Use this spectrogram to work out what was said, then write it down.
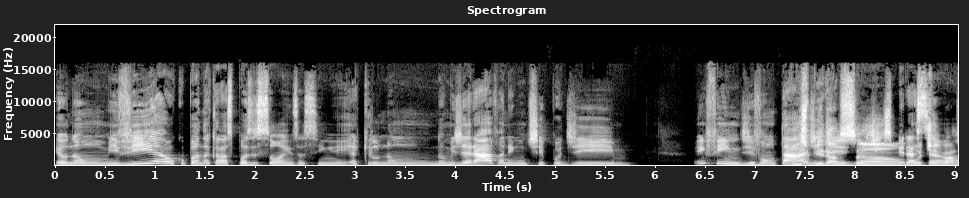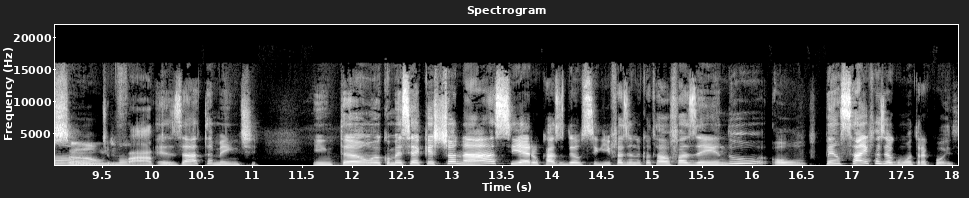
eu não me via ocupando aquelas posições, assim, aquilo não, não me gerava nenhum tipo de enfim, de vontade, inspiração, de, de inspiração, motivação, de, de fato. Exatamente. Então eu comecei a questionar se era o caso de eu seguir fazendo o que eu estava fazendo ou pensar em fazer alguma outra coisa.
